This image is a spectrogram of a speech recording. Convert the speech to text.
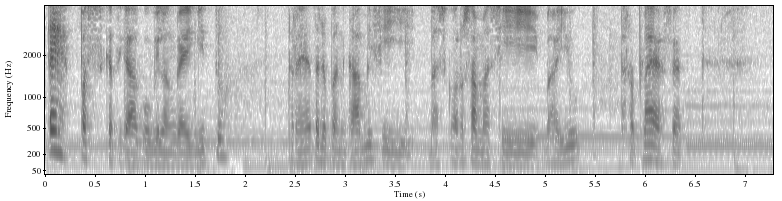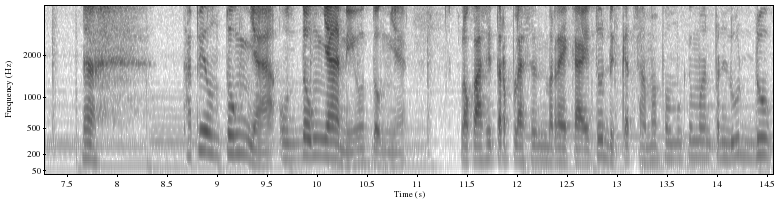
Eh pas ketika aku bilang kayak gitu ternyata depan kami si Baskoro sama si Bayu terpleset. Nah tapi untungnya untungnya nih untungnya lokasi terpleset mereka itu dekat sama pemukiman penduduk.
